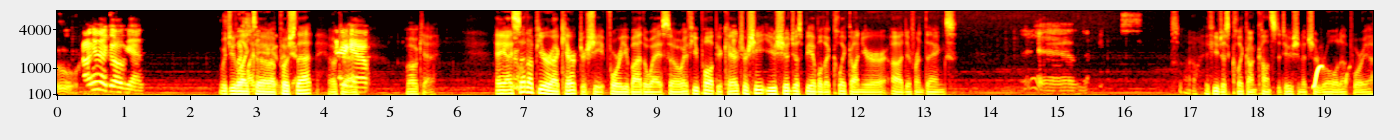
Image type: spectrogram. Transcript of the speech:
Ooh. I'm gonna go again. Would you I'd like like to to uh, go push that? There Okay. you go. Okay. Hey, I set up your uh, character sheet for you, by the way. So if you pull up your character sheet, you should just be able to click on your uh, different things. And So if you just click on Constitution, it should roll it up for you.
